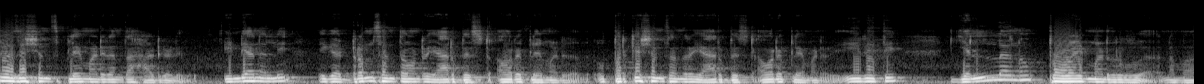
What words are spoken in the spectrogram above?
ಮ್ಯೂಸಿಷಿಯನ್ಸ್ ಪ್ಲೇ ಮಾಡಿರೋಂಥ ಹಾಡುಗಳಿವು ಇಂಡಿಯಾನಲ್ಲಿ ಈಗ ಡ್ರಮ್ಸ್ ಅಂತ ತೊಗೊಂಡ್ರೆ ಯಾರು ಬೆಸ್ಟ್? ಅವರೇ ಪ್ಲೇ ಮಾಡಿರೋದು. ಪರ್ಕ್ಯೂಷನ್ಸ್ ಅಂದರೆ ಯಾರು ಬೆಸ್ಟ್? ಅವರೇ ಪ್ಲೇ ಮಾಡಿದ್ರು ಈ ರೀತಿ ಎಲ್ಲನೂ ಪ್ರೊವೈಡ್ ಮಾಡಿದ್ರು ನಮ್ಮ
